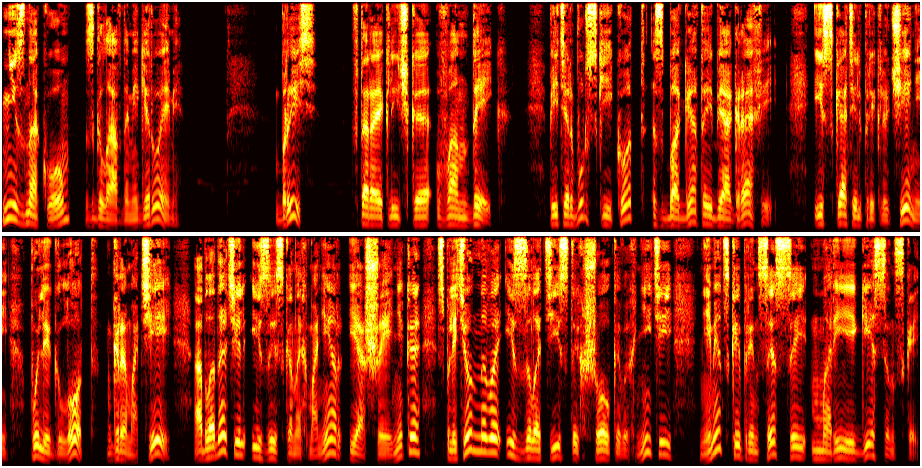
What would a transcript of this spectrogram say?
не знаком с главными героями. Брысь, вторая кличка Ван Дейк, петербургский кот с богатой биографией, искатель приключений, полиглот, грамотей, обладатель изысканных манер и ошейника, сплетенного из золотистых шелковых нитей немецкой принцессой Марии Гессенской,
